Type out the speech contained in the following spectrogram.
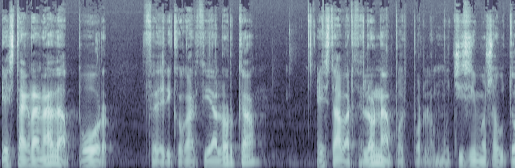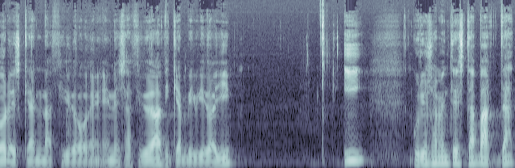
Está Granada por Federico García Lorca. Está Barcelona, pues por los muchísimos autores que han nacido en esa ciudad y que han vivido allí. Y, curiosamente, está Bagdad,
